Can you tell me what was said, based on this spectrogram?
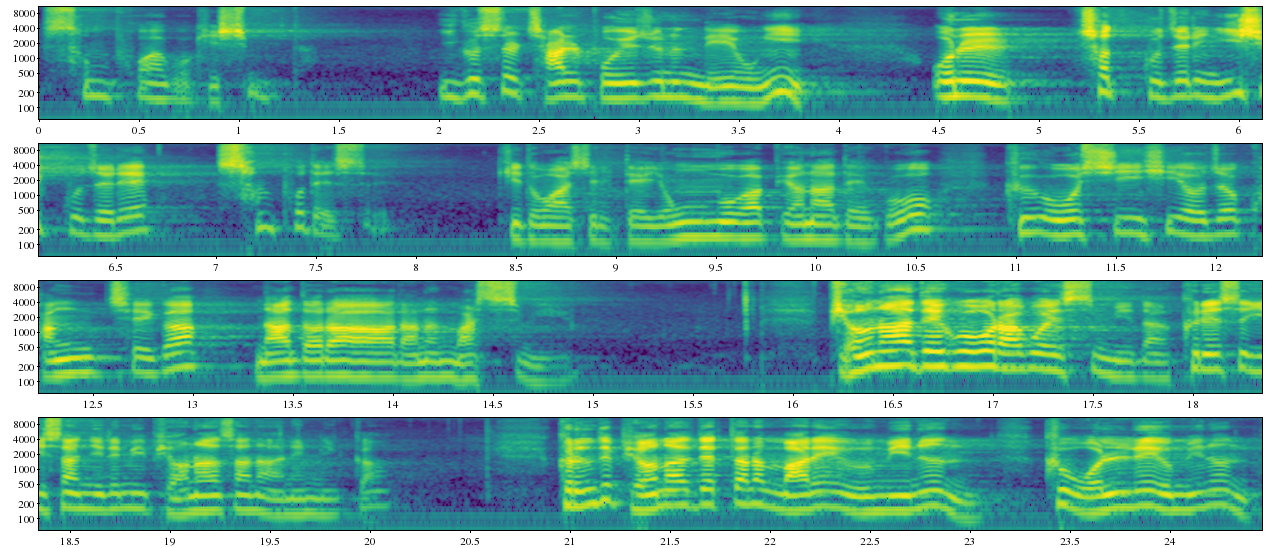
선포하고 계십니다. 이것을 잘 보여주는 내용이 오늘 첫 구절인 29절에 선포됐어요. 기도하실 때 용모가 변화되고 그 옷이 휘어져 광채가 나더라라는 말씀이에요. 변화되고라고 했습니다. 그래서 이 산 이름이 변화산 아닙니까? 그런데 변화됐다는 말의 의미는 그 원래 의미는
